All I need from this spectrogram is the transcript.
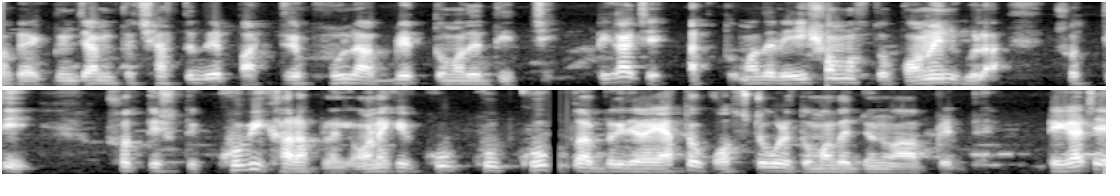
হবে একদিন যে আমি তো ছাত্রীদের পাত্রের ভুল আপডেট তোমাদের দিচ্ছি, ঠিক আছে? আর তোমাদের এই সমস্ত কমেন্টগুলা সত্যি সত্যি সত্যি খুবই খারাপ লাগে। অনেকে খুব খুব খুব খারাপ লাগে যারা এত কষ্ট করে তোমাদের জন্য আপডেট দেয়, ঠিক আছে?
